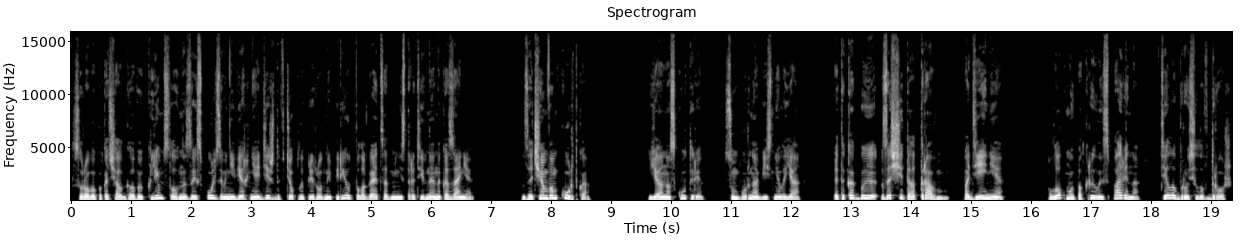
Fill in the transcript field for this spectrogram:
сурово покачал головой Клим, словно за использование верхней одежды в теплый природный период полагается административное наказание. Зачем вам куртка? Я на скутере, сумбурно объяснила я. Это как бы защита от травм, падения. Лоб мой покрыло испарина, тело бросило в дрожь.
